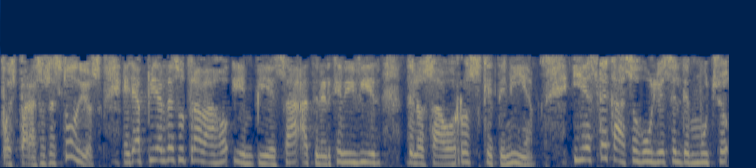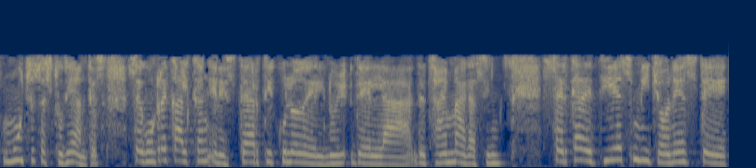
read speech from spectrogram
pues para sus estudios. Ella pierde su trabajo y empieza a tener que vivir de los ahorros que tenía. Y este caso, Julio, es el de mucho, muchos estudiantes. Según recalcan en este artículo del, de la de Time Magazine, cerca de 10 millones de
